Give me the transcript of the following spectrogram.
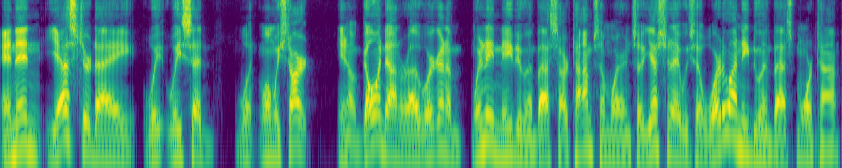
And then yesterday we we said when, we start you know going down the road we're gonna we need to invest our time somewhere. And so yesterday we said where do i need to invest more time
